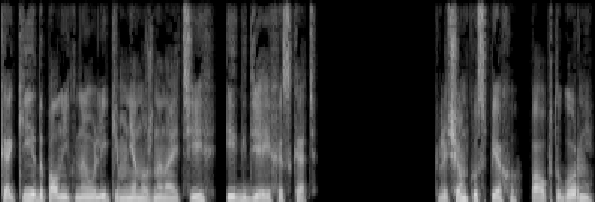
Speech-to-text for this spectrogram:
какие дополнительные улики мне нужно найти и где их искать? Ключом к успеху, по опыту Горни,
